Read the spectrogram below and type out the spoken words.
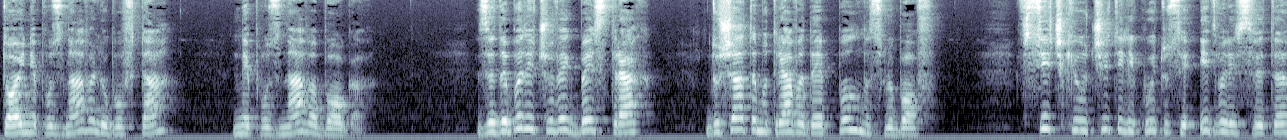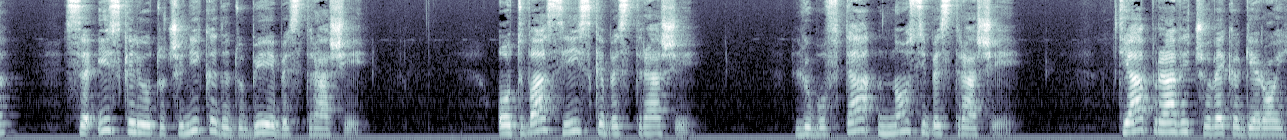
той не познава любовта, не познава Бога. За да бъде човек без страх, душата му трябва да е пълна с любов. Всички учители, които са идвали в света, са искали от ученика да добие безстрашие. От вас се иска безстрашие. Любовта носи безстрашие. Тя прави човека герой.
